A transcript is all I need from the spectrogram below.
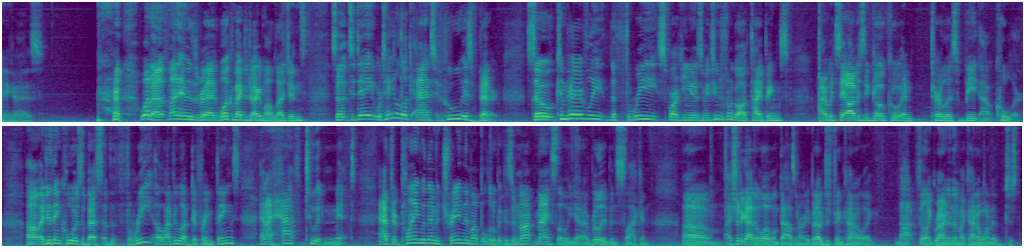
Hey guys. what up? My name is Brad. Welcome back to Dragon Ball Legends. So today we're taking a look at who is better. So comparatively, the three sparking units, I mean, if you just want to go off typings, I would say obviously Goku and Turles beat out Cooler. Uh, I do think Cooler is the best of the three. A lot of people have differing things, and I have to admit, after playing with them and training them up a little bit, because they're not max level yet, I've really been slacking. Um, I should have gotten to level 1000 already, but I've just been kind of like not feeling grinding them. I kind of want to just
